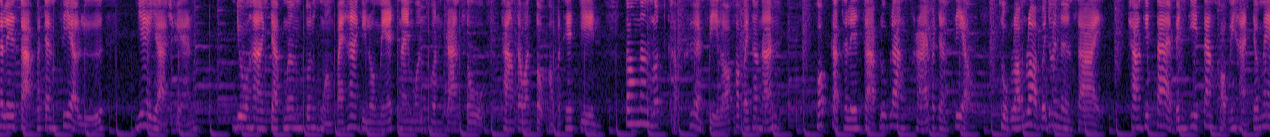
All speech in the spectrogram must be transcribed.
ทะเลสาบพระจันเสี้ยวหรือเย่หยาเฉียน อยู่ห่างจากเมืองตุนหวงไป 5 กิโลเมตร ในมณฑลการซูทางตะวันตกของประเทศจีน ต้องนั่งรถขับเคลื่อน4ล้อเข้าไปเท่านั้น พบกับทะเลสาบรูปร่างคล้ายพระจันเสี้ยว ถูกล้อมรอบไปด้วยเนินทราย ทางทิศใต้เป็นที่ตั้งของวิหารเจ้าแม่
